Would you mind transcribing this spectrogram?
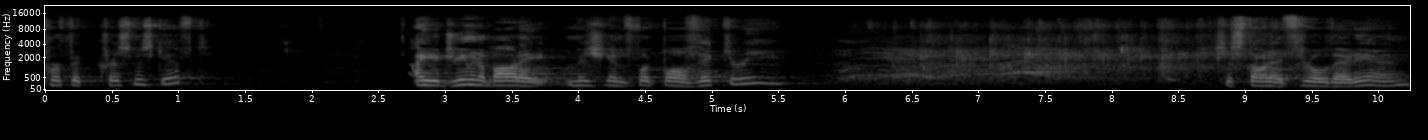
perfect Christmas gift? Are you dreaming about a Michigan football victory? Just thought I'd throw that in.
